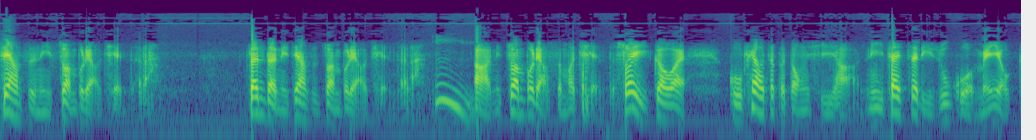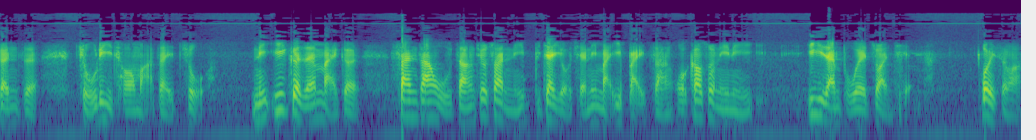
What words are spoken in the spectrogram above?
这样子你赚不了钱的啦。真的，你这样子赚不了钱的啦。嗯，啊，你赚不了什么钱的。所以各位，股票这个东西哈，你在这里如果没有跟着主力筹码在做，你一个人买个三张五张，就算你比较有钱，你买一百张，我告诉你，你依然不会赚钱为什么？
